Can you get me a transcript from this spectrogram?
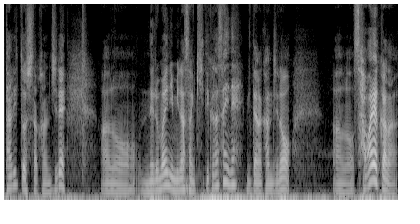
たりとした感じで、あの、寝る前に皆さん聞いてくださいね、みたいな感じの、あの、爽やかな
